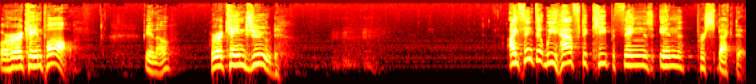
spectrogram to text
or Hurricane Paul, you know, Hurricane Jude. I think that we have to keep things in perspective.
